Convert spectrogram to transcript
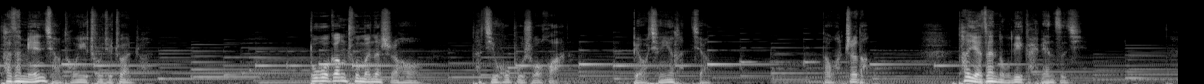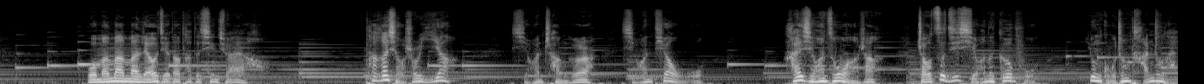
他才勉强同意出去转转。不过刚出门的时候，他几乎不说话的，表情也很僵。但我知道，他也在努力改变自己。我们慢慢了解到他的兴趣爱好，他和小时候一样。喜欢唱歌，喜欢跳舞，还喜欢从网上找自己喜欢的歌谱，用古筝弹出来。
